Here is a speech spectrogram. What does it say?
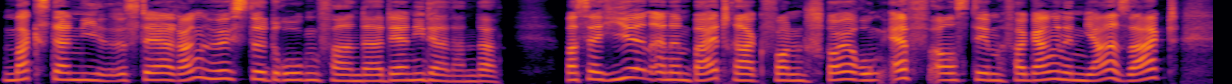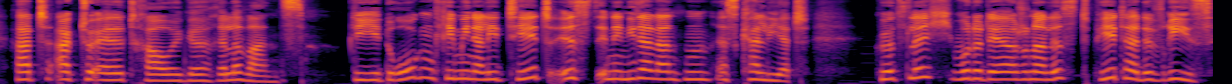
Max Daniel ist der ranghöchste Drogenfahnder der Niederlande. Was er hier in einem Beitrag von Steuerung F aus dem vergangenen Jahr sagt, hat aktuell traurige Relevanz. Die Drogenkriminalität ist in den Niederlanden eskaliert. Kürzlich wurde der Journalist Peter de Vries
